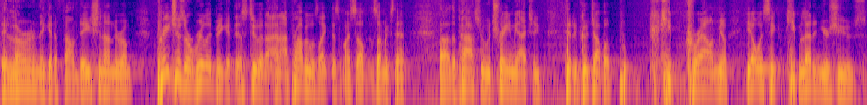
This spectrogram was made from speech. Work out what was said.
they learn, they get a foundation under them. Preachers are really big at this too, and I, and I probably was like this myself to some extent. Uh, the pastor who trained me actually did a good job of keep corralling. You know, he always say keep lead in your shoes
